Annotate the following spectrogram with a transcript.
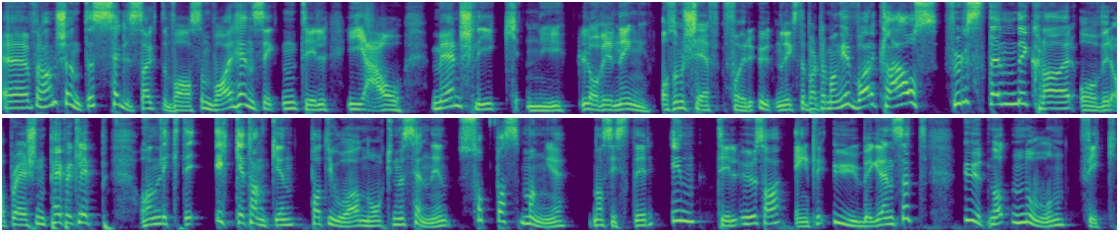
For han skjønte selvsagt hva som var hensikten til Yao med en slik ny lovgivning. Og som sjef for Utenriksdepartementet var Klaus fullstendig klar over Operation Paperclip, og han likte ikke tanken på at Joa nå kunne sende inn såpass mange nazister inn til USA, egentlig ubegrenset, uten at noen fikk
